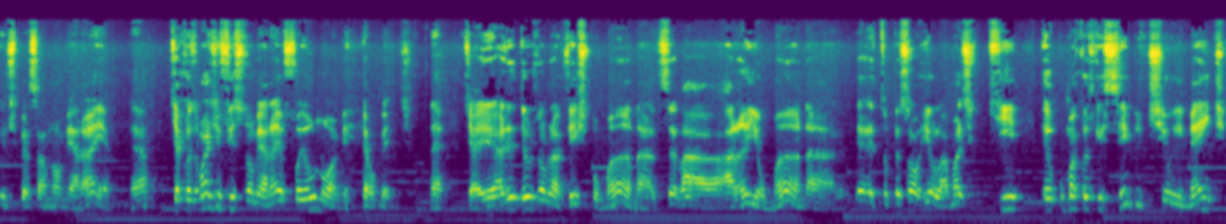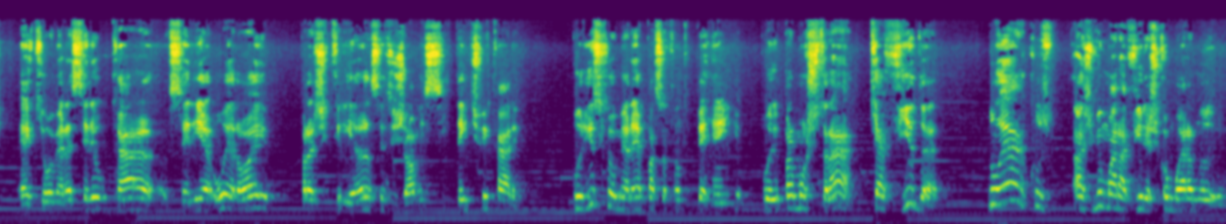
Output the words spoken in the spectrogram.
eles pensaram no Homem-Aranha, né, que a coisa mais difícil do Homem-Aranha foi o nome, realmente. Né? Que aí ele deu os nomes da Vespa humana, sei lá, Aranha humana, é, o pessoal riu lá, mas que eu- uma coisa que eles sempre tinham em mente é que o Homem-Aranha seria o cara, seria o herói para as crianças e jovens se identificarem. Por isso que o Homem-Aranha passa tanto perrengue, para mostrar que a vida não é as mil maravilhas como era no,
